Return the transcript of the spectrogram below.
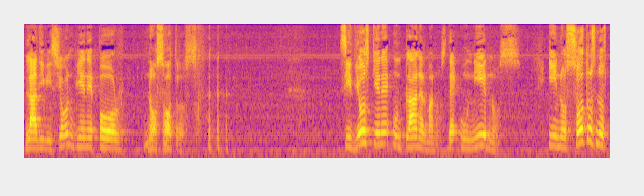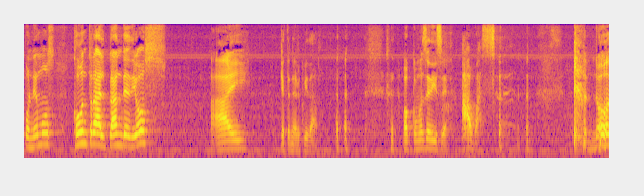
La división viene por nosotros. si Dios tiene un plan, hermanos, de unirnos y nosotros nos ponemos contra el plan de Dios, hay que tener cuidado. o como se dice, aguas. no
